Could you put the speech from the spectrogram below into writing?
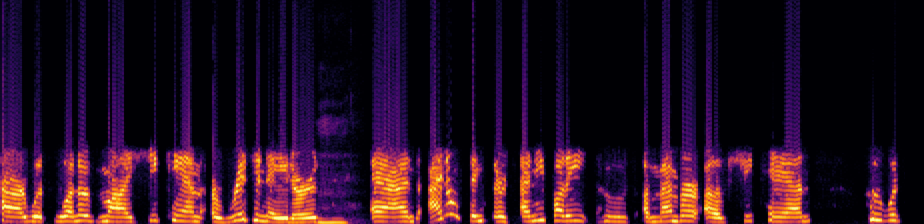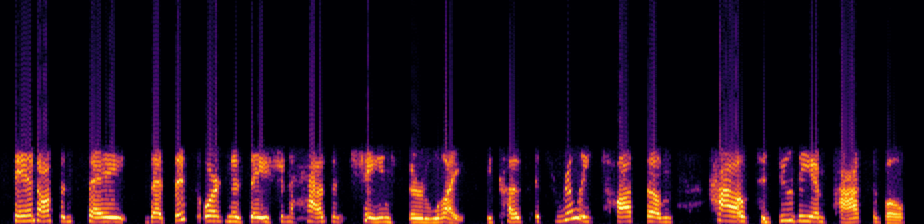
car with one of my She Can originators, mm-hmm. and I don't think there's anybody who's a member of She Can who would stand up and say that this organization hasn't changed their life because it's really taught them how to do the impossible,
